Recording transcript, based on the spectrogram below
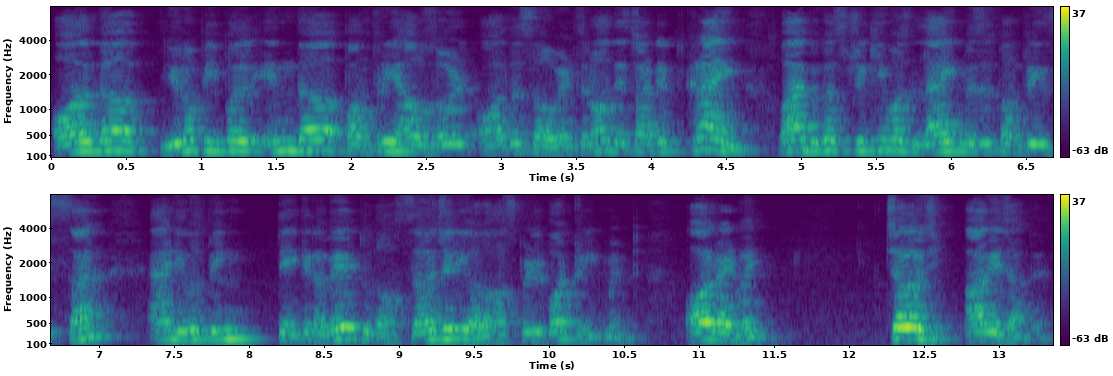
all the you know people in the Pumphrey household, all the servants and all, they started crying. Why? Because Tricky was like Mrs. Pumphrey's son, and he was being taken away to the surgery or the hospital for treatment. All right, भाई चलो जी आगे जाते हैं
